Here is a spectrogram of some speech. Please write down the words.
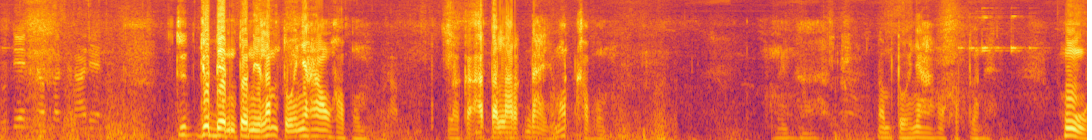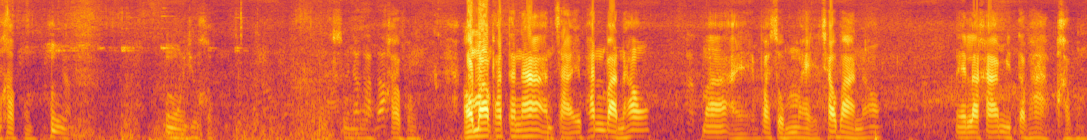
จุดเด่นครับลักษณะเด่น จุดจุดเด่นตัวนี้ลำตัวยาวครับผม ครับ แล้วก็อัตลักษณ์ได้หมดครับผม นี่ครับลำตัวยาวครับตัวนี้หูครับผมหูหูอยู่ครับหูสูงครับผมเอามาพัฒนาอันสายพันธุ์บ้านเฮามาไอผสมให้ชาวบ้านเฮาในราคามิตรภาพครับผม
